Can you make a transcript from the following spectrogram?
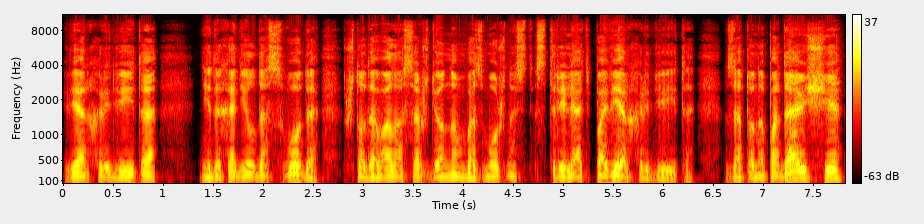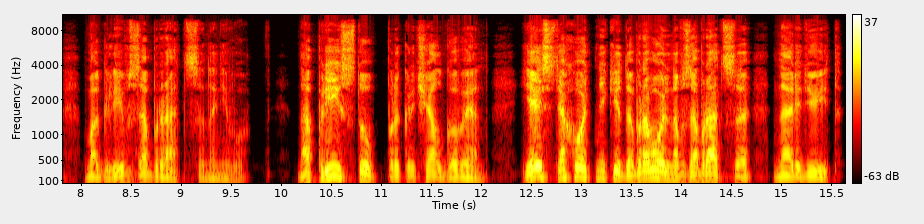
Верх редюита не доходил до свода, что давало осажденным возможность стрелять поверх редюита, зато нападающие могли взобраться на него. — На приступ! — прокричал Говен. — Есть охотники добровольно взобраться на редюит?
